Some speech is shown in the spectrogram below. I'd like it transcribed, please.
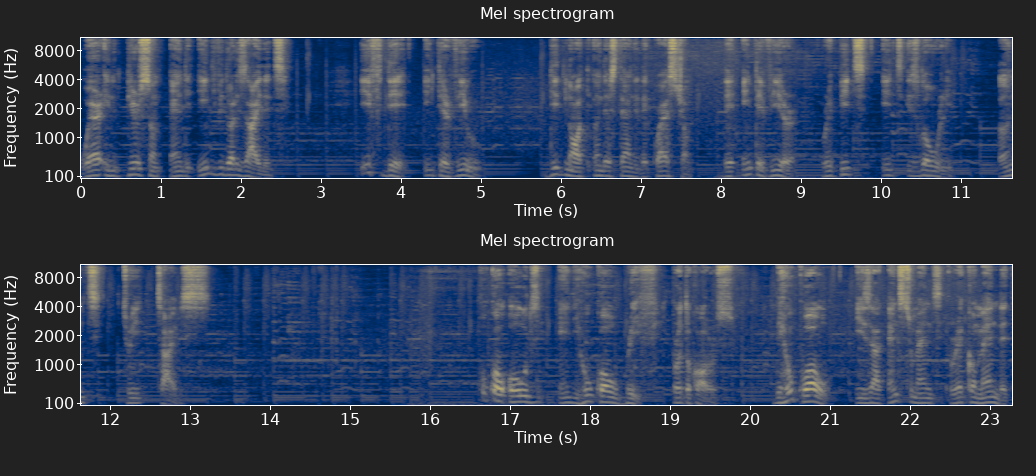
were in person and individualized. If the interview did not understand the question, the interviewer repeats it slowly and three times. WHOQOL Old and WHOQOL Brief Protocols. The WHOQOL is an instrument recommended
